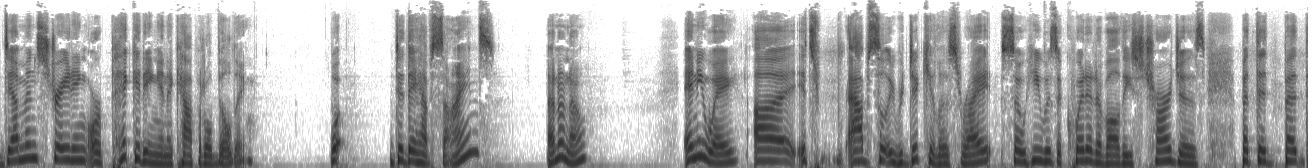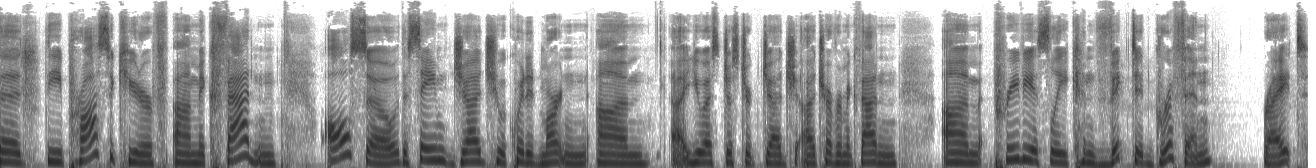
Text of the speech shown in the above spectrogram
demonstrating, or picketing in a Capitol building. What did they have signs? I don't know. Anyway, uh, it's absolutely ridiculous, right? So he was acquitted of all these charges, but the but the the prosecutor uh, McFadden, also the same judge who acquitted Martin, um, uh, U.S. District Judge uh, Trevor McFadden, um, previously convicted Griffin, right?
